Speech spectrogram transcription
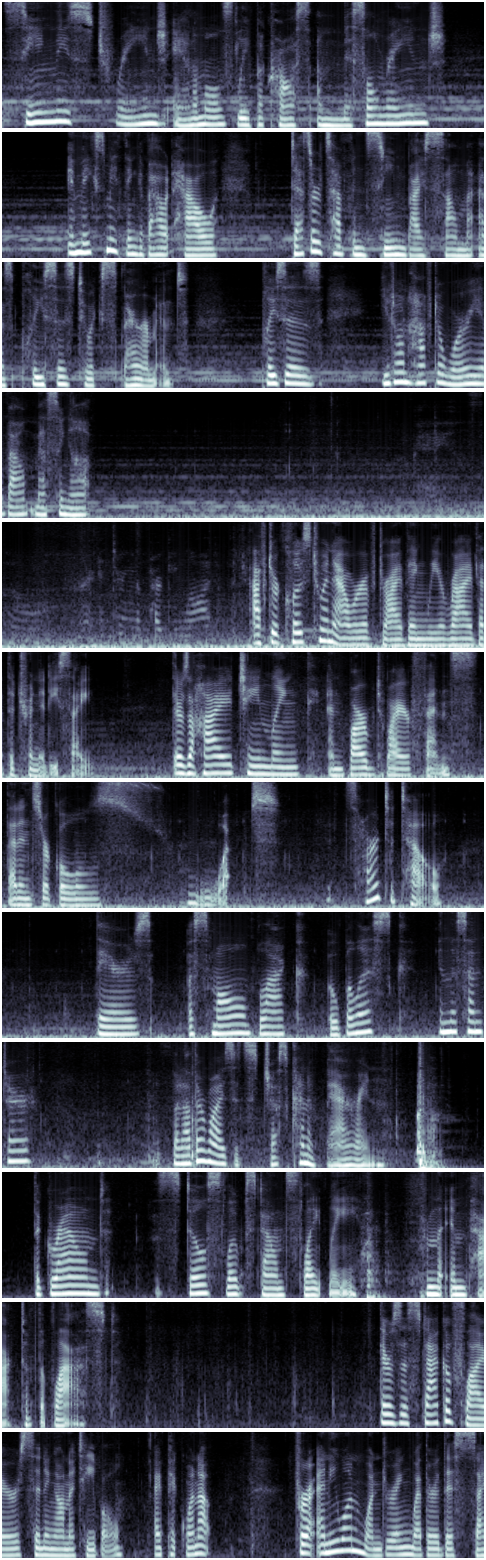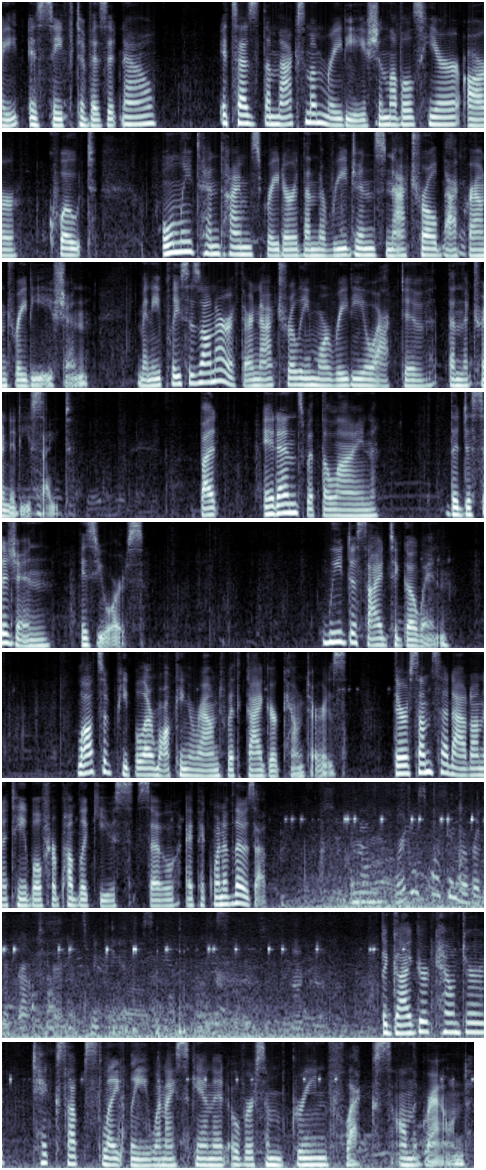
Seeing these strange animals leap across a missile range, it makes me think about how deserts have been seen by some as places to experiment, Places you don't have to worry about messing up. Okay, so we're entering the parking lot. After close to an hour of driving, we arrive at the Trinity site. There's a high chain link and barbed wire fence that encircles what? It's hard to tell. There's a small black obelisk in the center, but otherwise it's just kind of barren. The ground still slopes down slightly from the impact of the blast. There's a stack of flyers sitting on a table. I pick one up. For anyone wondering whether this site is safe to visit now, it says the maximum radiation levels here are, quote, only 10 times greater than the region's natural background radiation. Many places on Earth are naturally more radioactive than the Trinity site. But it ends with the line The decision is yours. We decide to go in. Lots of people are walking around with Geiger counters. There are some set out on a table for public use, so I pick one of those up. I mean, we're just walking over the ground here and it's making noise. The Geiger counter ticks up slightly when I scan it over some green flecks on the ground.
